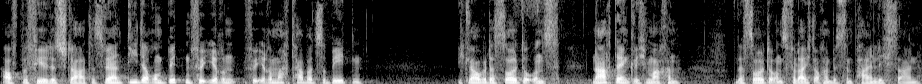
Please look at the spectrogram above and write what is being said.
auf Befehl des Staates, während die darum bitten, für, ihren, für ihre Machthaber zu beten. Ich glaube, das sollte uns nachdenklich machen. Das sollte uns vielleicht auch ein bisschen peinlich sein,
